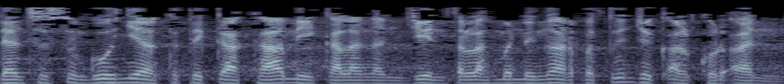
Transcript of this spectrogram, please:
Dan sesungguhnya ketika kami kalangan jin telah mendengar petunjuk Al-Quran,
